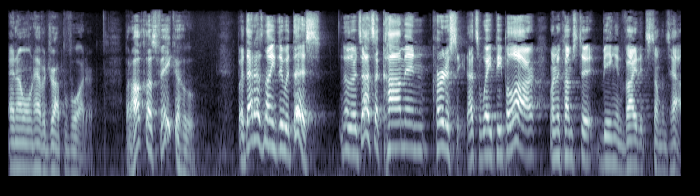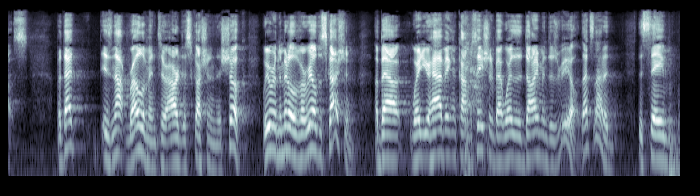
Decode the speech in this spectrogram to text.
and I won't have a drop of water. But hakas fekahu, but that has nothing to do with this. In other words, that's a common courtesy. That's the way people are when it comes to being invited to someone's house. But that is not relevant to our discussion in the Shuk. We were in the middle of a real discussion about where you're having a conversation about whether the diamond is real. That's not a, the same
